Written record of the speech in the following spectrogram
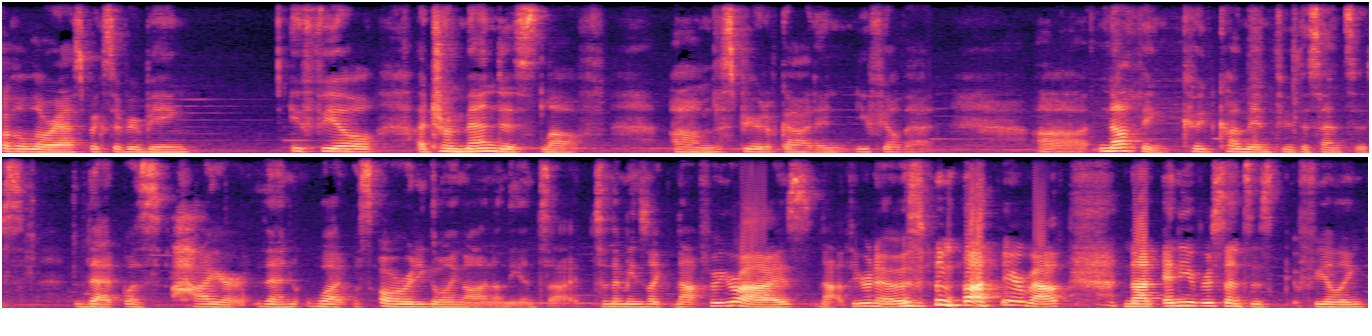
of the lower aspects of your being, you feel a tremendous love, um, the Spirit of God, and you feel that. Uh, nothing could come in through the senses that was higher than what was already going on on the inside. So that means like not through your eyes, not through your nose, not through your mouth, not any of your senses feeling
